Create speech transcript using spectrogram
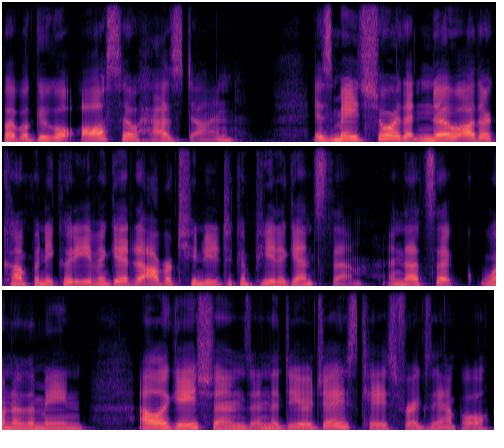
But what Google also has done is made sure that no other company could even get an opportunity to compete against them. And that's like one of the main allegations in the DOJ's case, for example,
